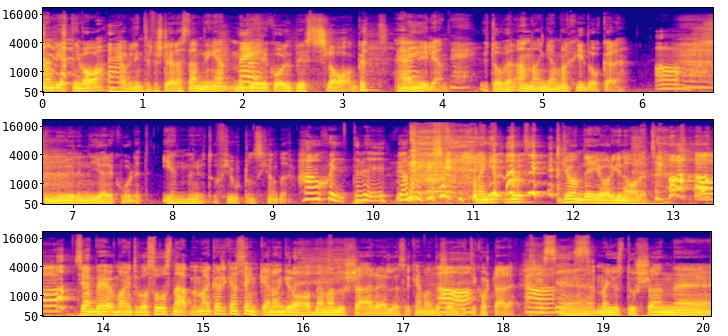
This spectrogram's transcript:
Men vet ni vad? Jag vill inte förstöra stämningen. Men Nej. det rekordet blev slaget här Nej. nyligen. Utav en annan gammal skidåkare. Ah. Så nu är det nya rekordet 1 minut och 14 sekunder. Han skiter vi. Jag tycker så. Men Gu- Gu- Gunde är ju originalet. Sen behöver man inte vara så snabb, men man kanske kan sänka någon grad när man duschar eller så kan man duscha Ja. lite kortare. Precis. Eh, Men just duschen eh,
